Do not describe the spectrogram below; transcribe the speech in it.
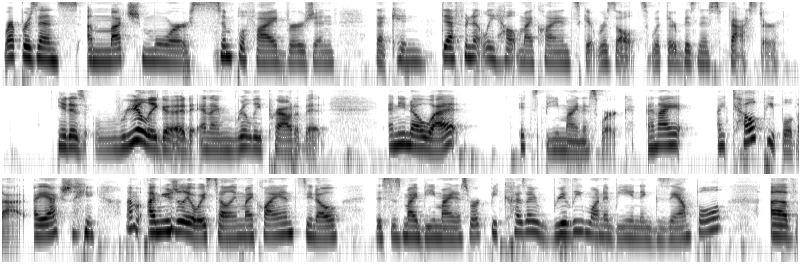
represents a much more simplified version that can definitely help my clients get results with their business faster. It is really good, and I'm really proud of it. And you know what? It's B minus work. And I I tell people that. I actually I'm I'm usually always telling my clients, you know, this is my B minus work because I really want to be an example of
